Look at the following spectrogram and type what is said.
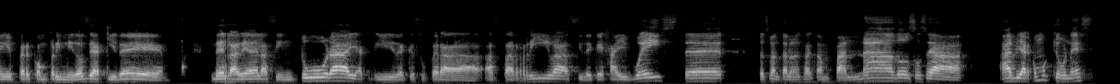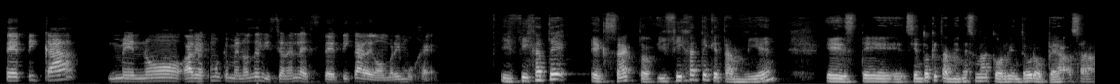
hiper comprimidos de aquí de, del área de la cintura y, y de que súper hasta arriba, así de que high-waisted, los pantalones acampanados, o sea, había como que una estética menos, había como que menos división en la estética de hombre y mujer. Y fíjate Exacto, y fíjate que también, este, siento que también es una corriente europea, o sea,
